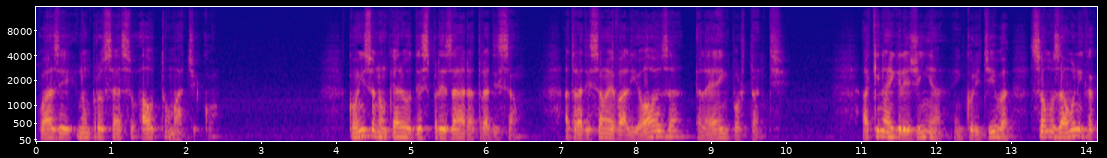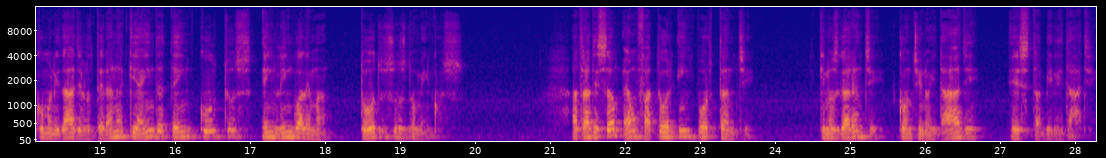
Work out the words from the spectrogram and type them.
quase num processo automático. Com isso, não quero desprezar a tradição. A tradição é valiosa, ela é importante. Aqui na Igrejinha, em Curitiba, somos a única comunidade luterana que ainda tem cultos em língua alemã, todos os domingos. A tradição é um fator importante que nos garante continuidade estabilidade.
